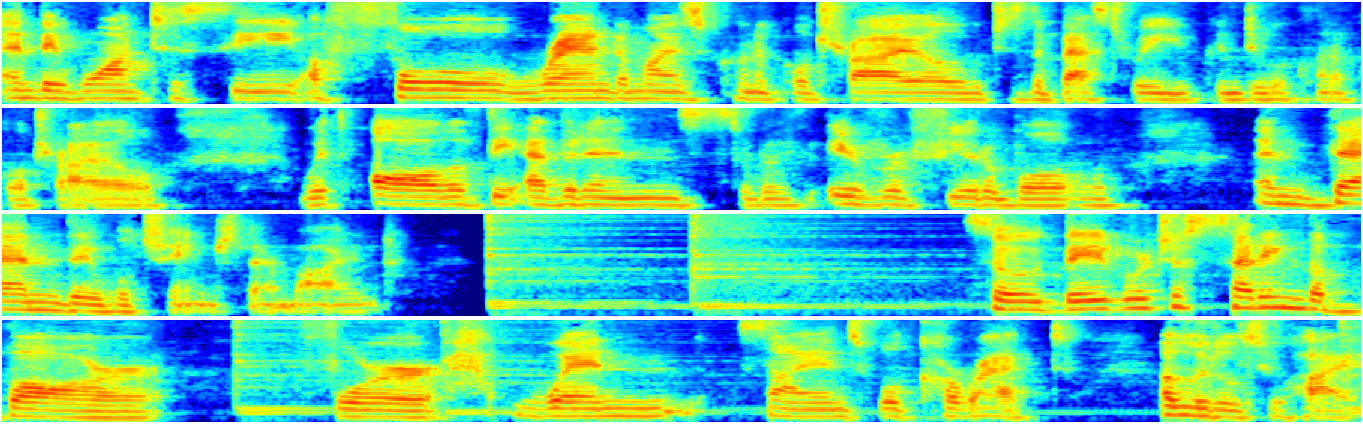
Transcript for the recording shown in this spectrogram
and they want to see a full randomized clinical trial, which is the best way you can do a clinical trial with all of the evidence sort of irrefutable, and then they will change their mind. So they were just setting the bar for when science will correct a little too high.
